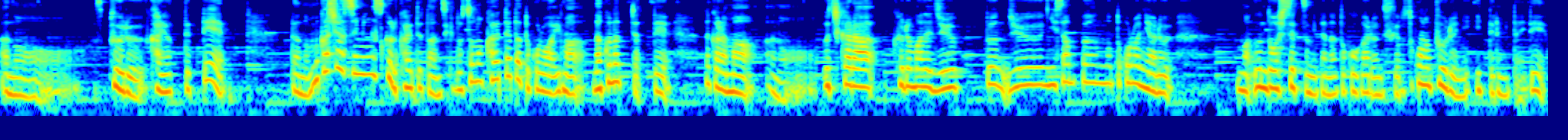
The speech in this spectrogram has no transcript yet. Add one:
あのプール通っててあの昔はスイミングスクール通ってたんですけどその通ってたところは今なくなっちゃってだからまあうちから車で10分1 2 3分のところにあるまあ、運動施設みたいなとこがあるんですけどそこのプールに行ってるみたいで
